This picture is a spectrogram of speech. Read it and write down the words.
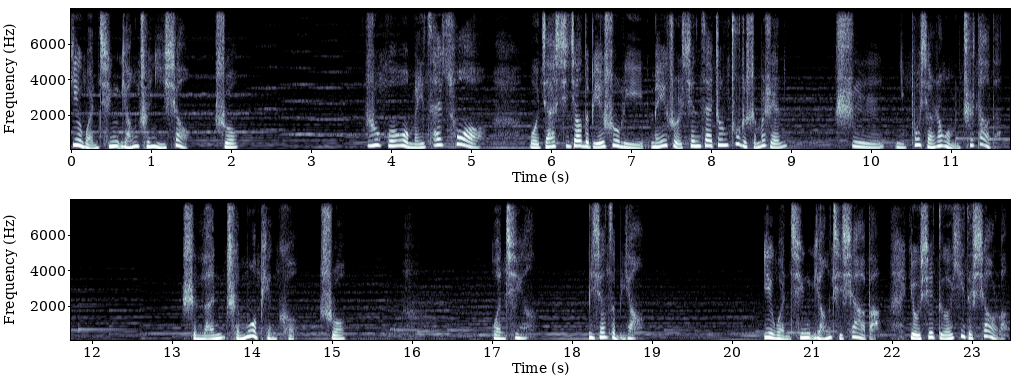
叶晚清扬唇一笑，说：“如果我没猜错。”我家西郊的别墅里，没准现在正住着什么人，是你不想让我们知道的。沈兰沉默片刻，说：“婉清，你想怎么样？”叶婉清扬起下巴，有些得意的笑了：“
